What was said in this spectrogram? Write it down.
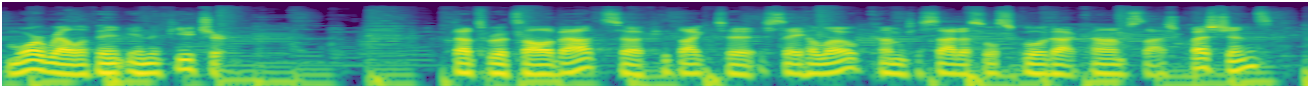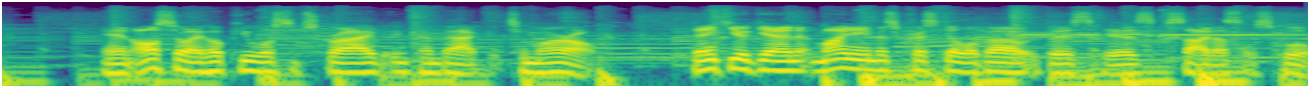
more relevant in the future? That's what it's all about. So if you'd like to say hello, come to sidehustleschool.com slash questions. And also, I hope you will subscribe and come back tomorrow. Thank you again. My name is Chris Guillebeau. This is Side Hustle School.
